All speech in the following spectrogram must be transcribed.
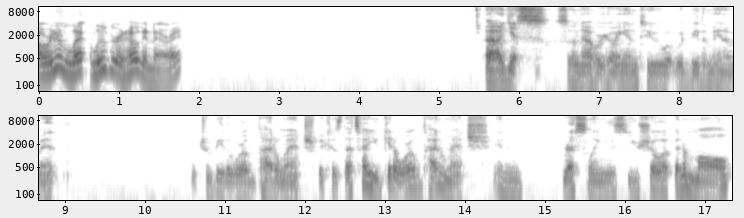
Oh, we're doing Le- Luger and Hogan now, right? Uh, yes. So now we're going into what would be the main event, which would be the world title match, because that's how you get a world title match in wrestling is you show up in a mall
